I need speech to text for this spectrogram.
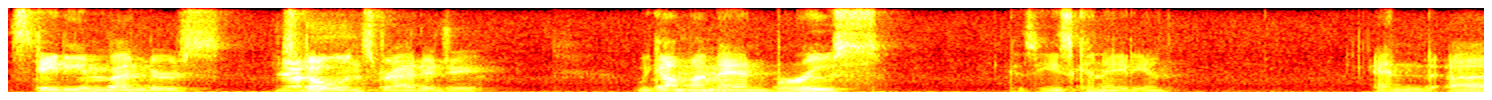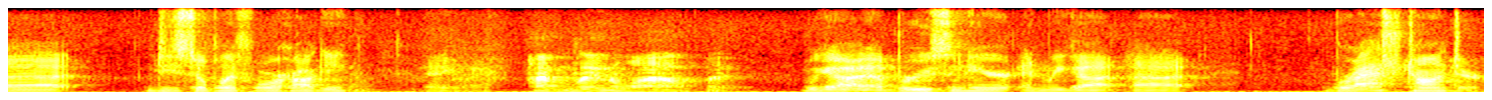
stadium vendors, Yes. Mm-hmm. stolen strategy. We got my man Bruce because he's Canadian. And uh, do you still play floor hockey? Anyway, haven't played in a while, but we got uh, Bruce in here, and we got uh, Brash Taunter.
